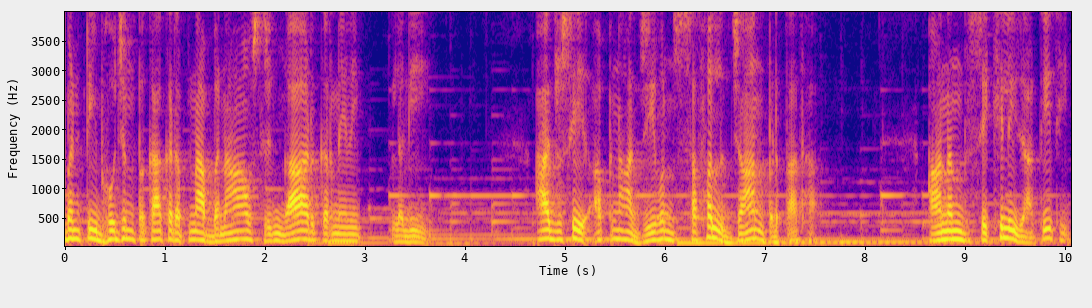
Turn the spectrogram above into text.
बंटी भोजन पकाकर अपना बनाव श्रृंगार करने लगी। आज उसे अपना जीवन सफल जान पड़ता था। आनंद से खिली जाती थी।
